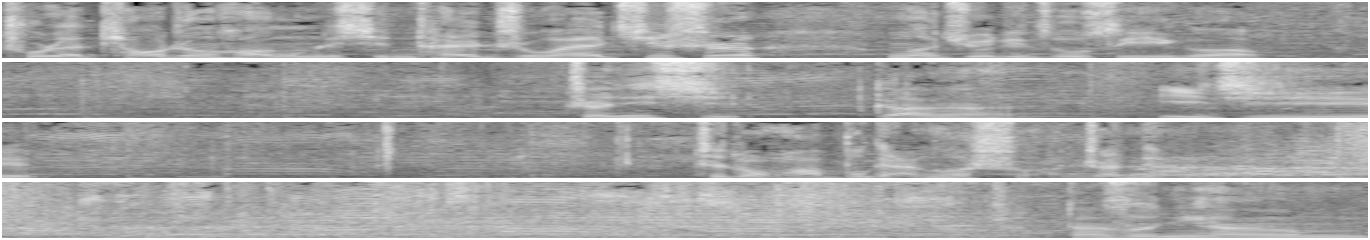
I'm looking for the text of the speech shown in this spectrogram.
除了调整好我们的心态之外，其实我觉得就是一个珍惜、感恩以及这段话不该我说，真的。但是你看，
